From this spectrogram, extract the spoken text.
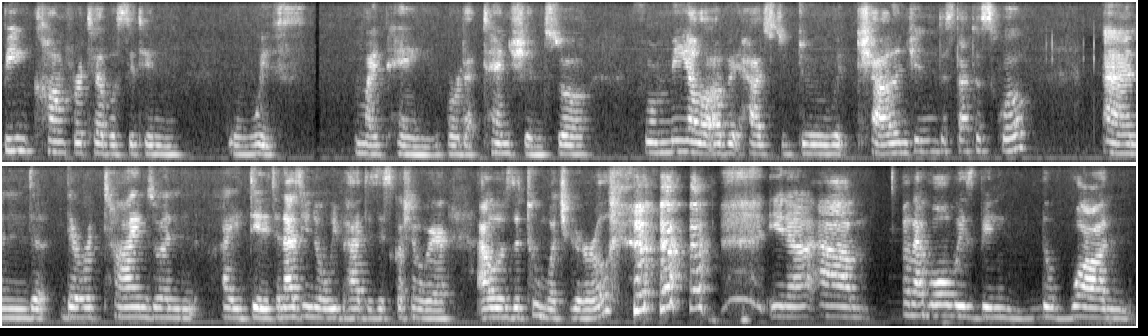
being comfortable sitting with my pain or that tension. So for me, a lot of it has to do with challenging the status quo. And there were times when I did it. And as you know, we've had this discussion where I was the too much girl, you know, um, and I've always been the one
